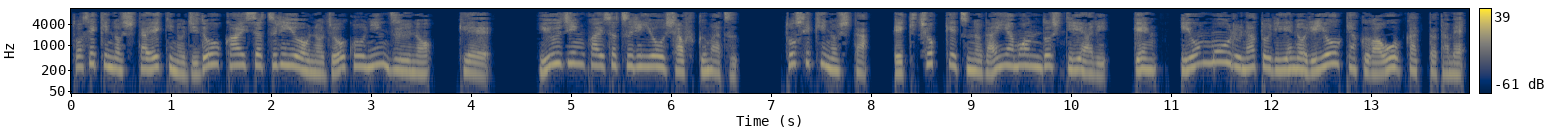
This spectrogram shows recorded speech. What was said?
都席の下駅の自動改札利用の乗降人数の計。有人改札利用者含まず。都席の下、駅直結のダイヤモンドシティあり、現、イオンモールナトリへの利用客が多かったため、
